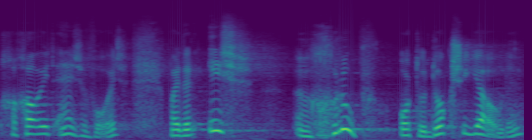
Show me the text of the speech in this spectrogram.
gegooid enzovoort. Maar er is een groep orthodoxe Joden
